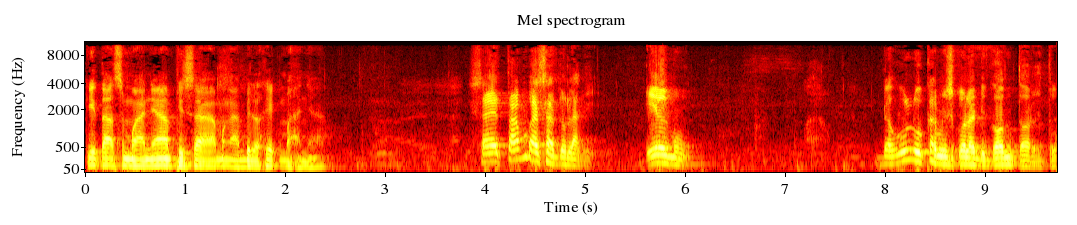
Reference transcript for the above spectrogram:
kita semuanya bisa mengambil hikmahnya Saya tambah satu lagi, ilmu. Dahulu kami sekolah di Gontor itu,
